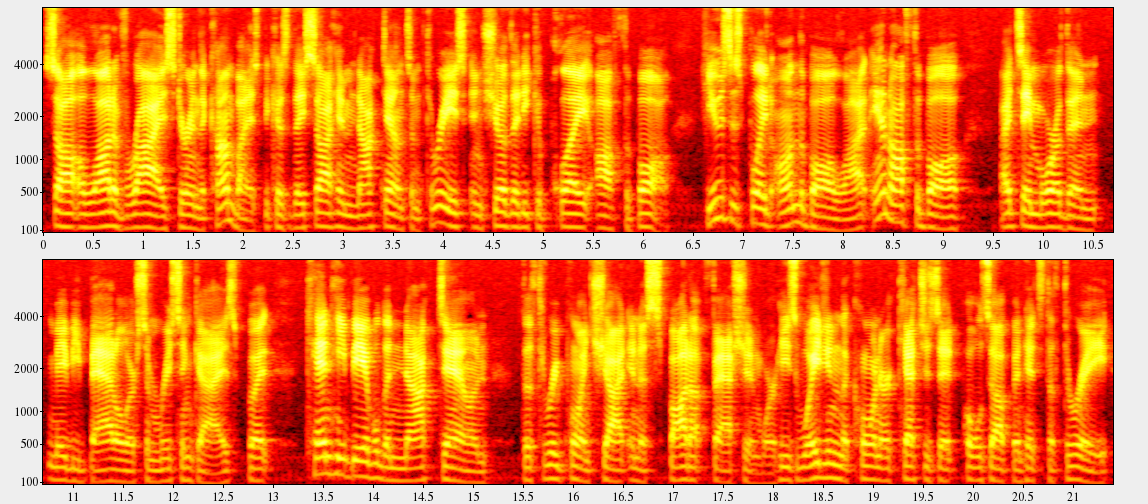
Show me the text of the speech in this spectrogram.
saw a lot of rise during the combines because they saw him knock down some threes and show that he could play off the ball. Hughes has played on the ball a lot and off the ball. I'd say more than maybe Battle or some recent guys, but can he be able to knock down the three point shot in a spot up fashion where he's waiting in the corner, catches it, pulls up, and hits the three?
